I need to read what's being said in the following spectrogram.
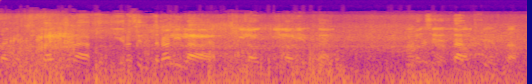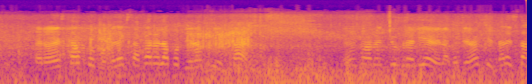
La que está entre la cordillera central y la, y la, y la oriental. No La sé si- occidental. la occidental, sí. Pero esta, no es la cordillera occidental. Eso es solamente un relieve. La cordillera occidental está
